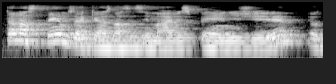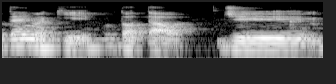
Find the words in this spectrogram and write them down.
Então, nós temos aqui as nossas imagens PNG. Eu tenho aqui um total de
